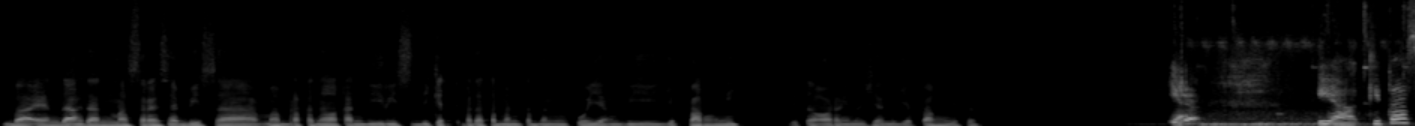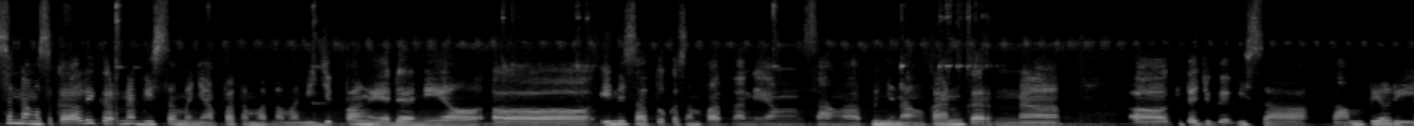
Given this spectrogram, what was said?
Mbak Endah dan Mas Reza bisa memperkenalkan diri sedikit kepada teman-temanku yang di Jepang nih, gitu orang Indonesia yang di Jepang gitu. Iya, kita senang sekali karena bisa menyapa teman-teman di Jepang ya Daniel. Uh, ini satu kesempatan yang sangat menyenangkan karena uh, kita juga bisa tampil di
